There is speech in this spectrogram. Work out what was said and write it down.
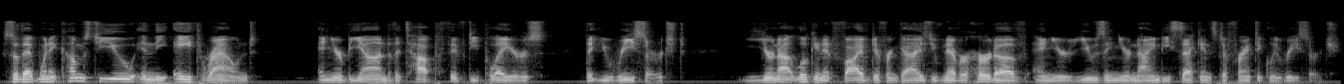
So that when it comes to you in the eighth round, and you're beyond the top 50 players that you researched, you're not looking at five different guys you've never heard of and you're using your 90 seconds to frantically research.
